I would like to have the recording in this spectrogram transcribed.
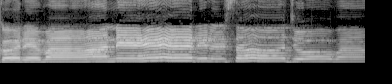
કરવાને રીલ્સ જોવા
